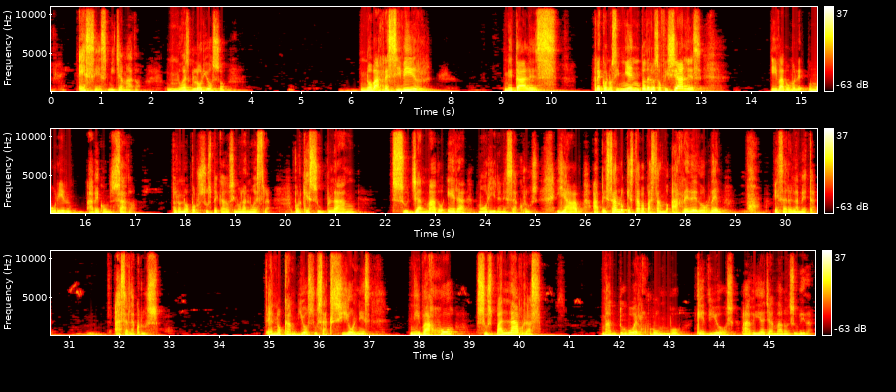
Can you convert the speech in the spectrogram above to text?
Ese es mi llamado. No es glorioso, no va a recibir metales, reconocimiento de los oficiales. Iba a morir avergonzado, pero no por sus pecados, sino la nuestra, porque su plan, su llamado era morir en esa cruz. Y a, pesar de lo que estaba pasando alrededor de él, esa era la meta, hacia la cruz. Él no cambió sus acciones ni bajó sus palabras. Mantuvo el rumbo que Dios había llamado en su vida.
